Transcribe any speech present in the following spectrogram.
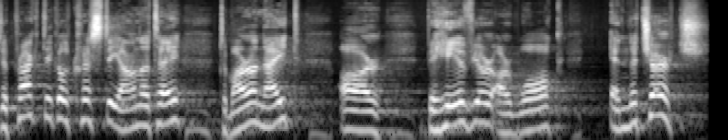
to practical Christianity tomorrow night, our behaviour, our walk in the church.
